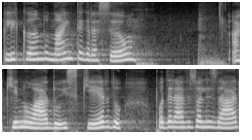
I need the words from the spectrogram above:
clicando na integração, aqui no lado esquerdo, poderá visualizar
